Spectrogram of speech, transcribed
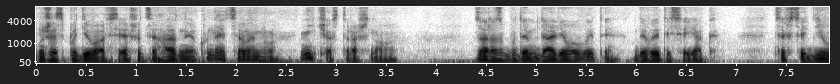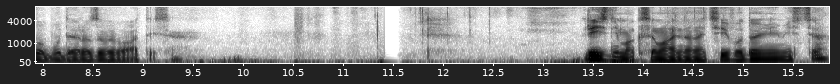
Уже сподівався, що це гарний окунець, але ну, нічого страшного. Зараз будемо далі ловити, дивитися, як це все діло буде розвиватися. Різні максимально на цій водоймі місця.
